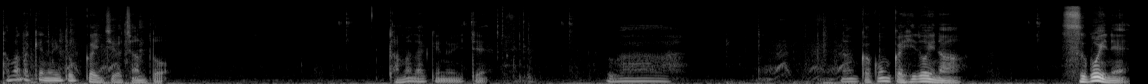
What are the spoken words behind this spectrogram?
玉だけ抜いとくか一応ちゃんと。玉だけ抜いて。うわなんか今回ひどいな。すごいね。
